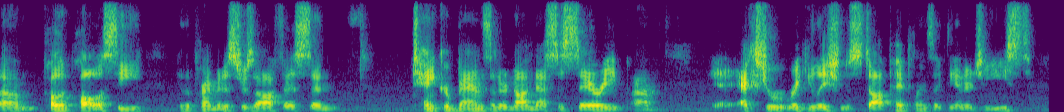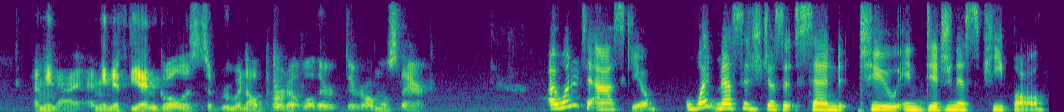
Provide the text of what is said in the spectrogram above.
um, public policy in the prime minister's office and tanker bans that are not necessary, um, extra regulation to stop pipelines like the Energy East, I mean, I, I mean, if the end goal is to ruin Alberta, well, they're they're almost there. I wanted to ask you, what message does it send to Indigenous people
